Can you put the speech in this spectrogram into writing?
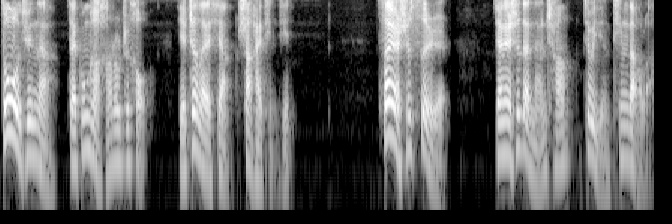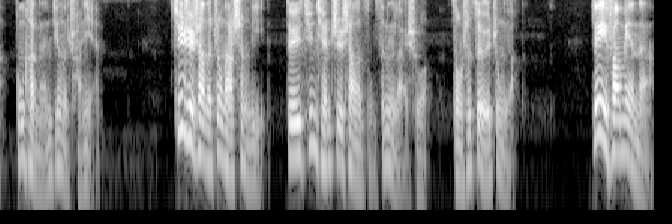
东路军呢，在攻克杭州之后，也正在向上海挺进。三月十四日，蒋介石在南昌就已经听到了攻克南京的传言。军事上的重大胜利。对于军权至上的总司令来说，总是最为重要的。另一方面呢，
